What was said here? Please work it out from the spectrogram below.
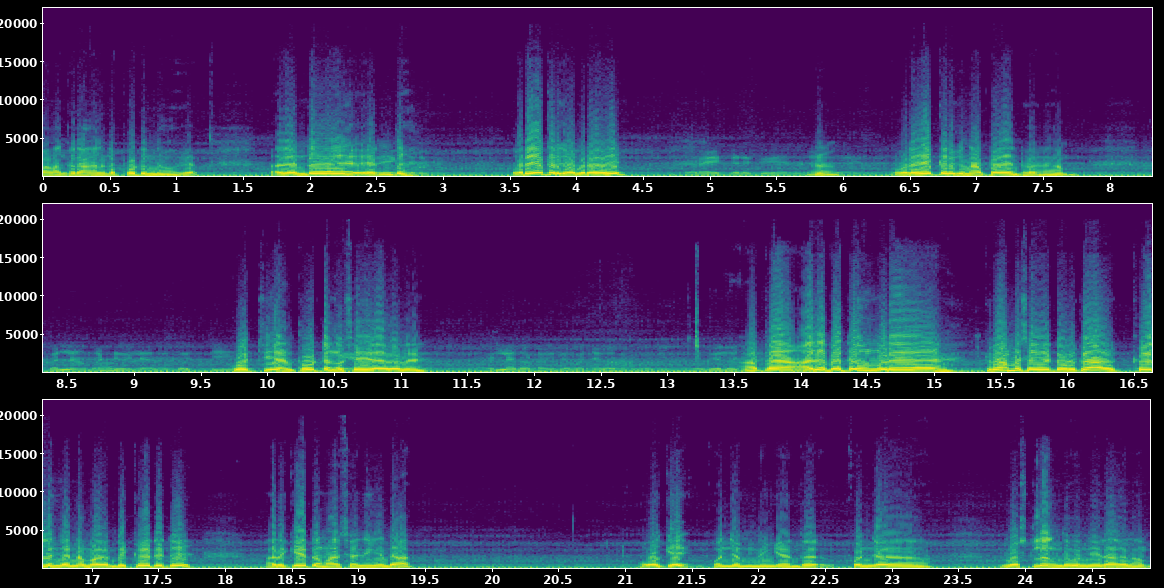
வழங்குறாங்கன்னு போட்டிருந்தாங்க. அது எந்த எந்த ஒரு ஏக்கருக்கு அப்புறம் அது? ஒரு ஏக்கருக்கு நாற்பதாயிரம் ரூபா அந்த கொச்சி. அந்த தோட்டங்கள் இதில் அப்போ அதை பற்றி உங்களோட கிராம சேவர்கிட்ட இருக்கா? கேளுங்க என்ன மாதிரி கேட்டுட்டு அதுக்கேற்ற மாதிரி செஞ்சீங்கடா ஓகே. கொஞ்சம் நீங்கள் இந்த கொஞ்சம் வெஸ்ட்டில் இருந்து கொஞ்சம் இதாகலாம்.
